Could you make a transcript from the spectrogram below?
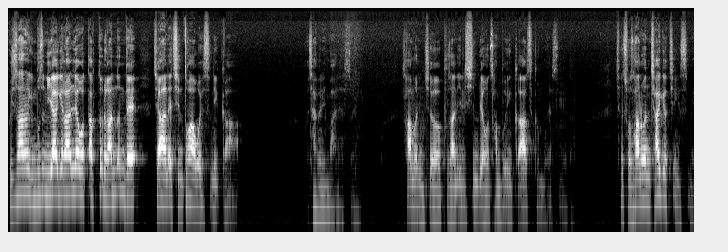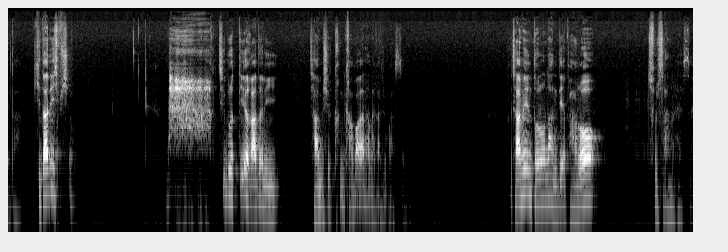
그 사람에게 무슨 이야기를 하려고 딱 들어갔는데 제 안에 진통하고 있으니까 그 자매님 말했어요. 사모님 저 부산 일신병원 산부인과 가서 근무했습니다. 제 조산원 자격증 있습니다. 기다리십시오. 막 집으로 뛰어가더니 잠시 큰 가방을 하나 가지고 왔어요. 그 자매인 도로 난 뒤에 바로 출산을 했어요.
